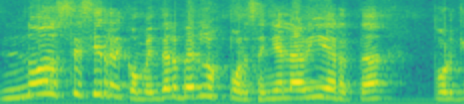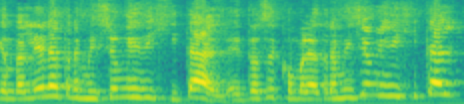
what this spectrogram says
no sé si recomendar verlos por señal abierta, porque en realidad la transmisión es digital. Entonces, como la transmisión es digital,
